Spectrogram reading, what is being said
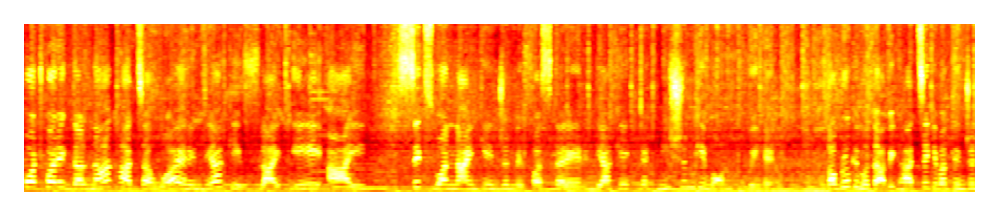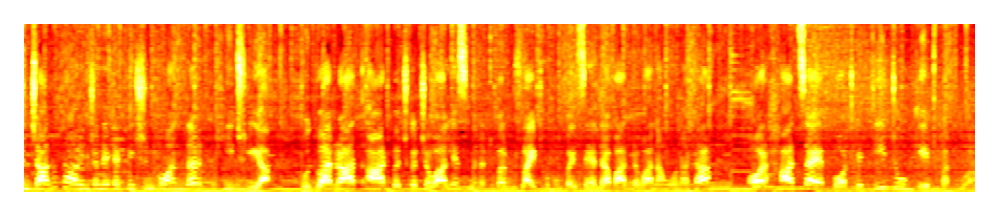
एयरपोर्ट पर एक दर्दनाक हादसा हुआ। एयर इंडिया की फ़्लाइट ए आई 619 के इंजन में फंसकर एयर इंडिया के एक टेक्नीशियन की मौत हो गई है। खबरों के मुताबिक हादसे के वक्त इंजन चालू था और इंजन ने टेक्नीशियन को अंदर खींच लिया। बुधवार रात आठ बजकर चौवालीस मिनट पर फ़्लाइट को मुंबई से हैदराबाद रवाना होना था और हादसा एयरपोर्ट के टी टू गेट पर हुआ।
